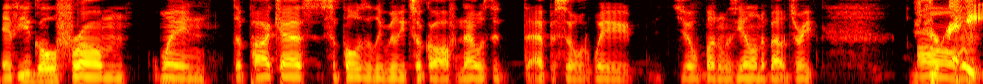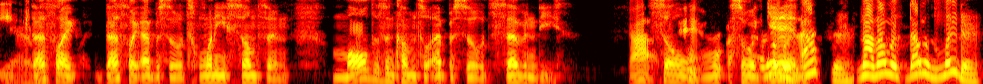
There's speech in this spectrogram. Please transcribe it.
if you go from when the podcast supposedly really took off, and that was the, the episode where Joe Budden was yelling about Drake. Um, Yeah, that's like that's like episode twenty something. Mal doesn't come until episode seventy. God, So damn. Ro- so that again, after. No, that was that was later,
